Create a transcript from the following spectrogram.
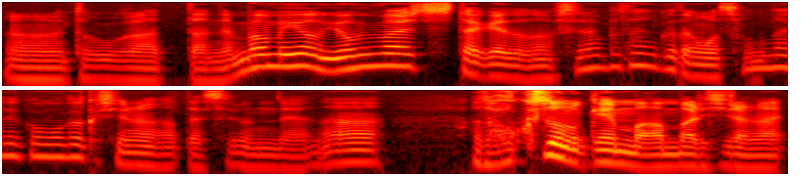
うん、とこがあったんで、まあ、よ読みましたけど、スラムダンクとかもそんなに細かく知らなかったりするんだよな。あと、北斗の拳もあんまり知らない。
